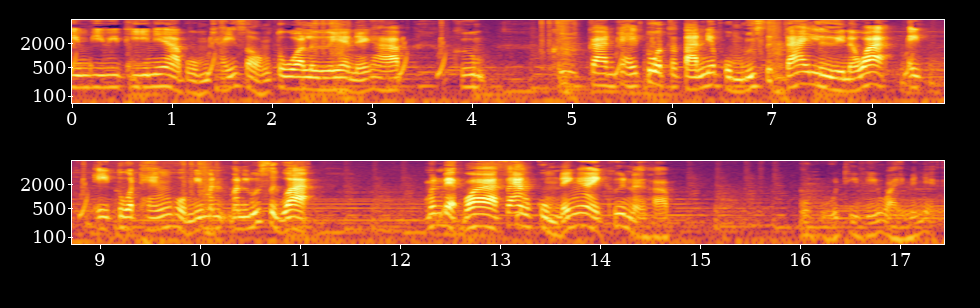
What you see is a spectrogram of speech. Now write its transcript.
ทีม PVP เนี่ยผมใช้ 2 ตัวเลยนะครับ คือคือการใช้ตัวสตันเนี่ยผมรู้สึกได้เลยนะว่าไอไอตัวแท้งผมนี่มันมันรู้สึกว่า มันแบบว่าสร้างกลุ่มได้ง่ายขึ้นนะครับ โอ้โหทีมนี้ไหวไหมเนี่ย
